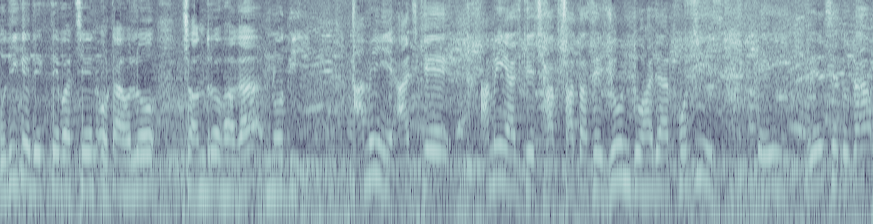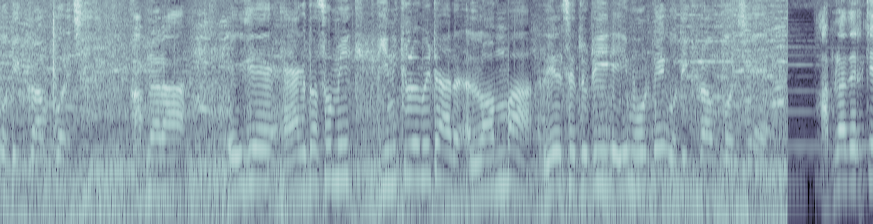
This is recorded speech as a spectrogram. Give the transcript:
ওদিকে দেখতে পাচ্ছেন, ওটা হলো চন্দ্রভাগা নদী। আমি আজকে আমি আজকে সাতাশে জুন দু হাজার পঁচিশ এই রেল সেতুটা অতিক্রম করছি। আপনারা এই যে এক দশমিক তিন কিলোমিটার লম্বা রেল সেতুটি এই মুহূর্তে অতিক্রম করছে। আপনাদেরকে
